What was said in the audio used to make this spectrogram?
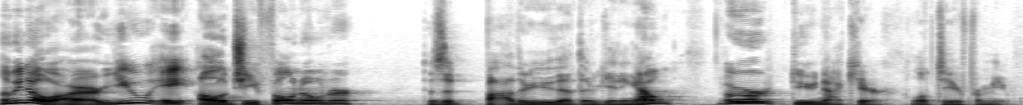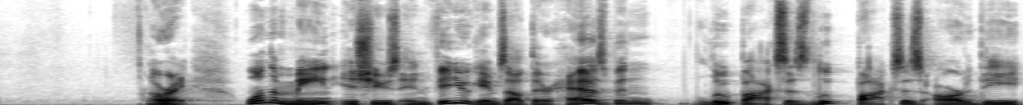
Let me know are, you a LG phone owner? Does it bother you that they're getting out? Or do you not care? Love to hear from you. All right. One of the main issues in video games out there has been loot boxes. Loot boxes are the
